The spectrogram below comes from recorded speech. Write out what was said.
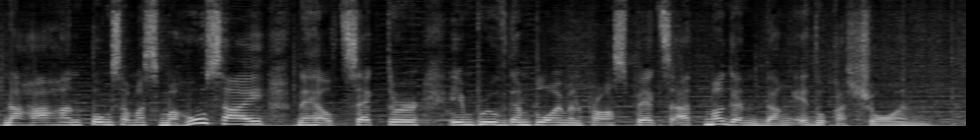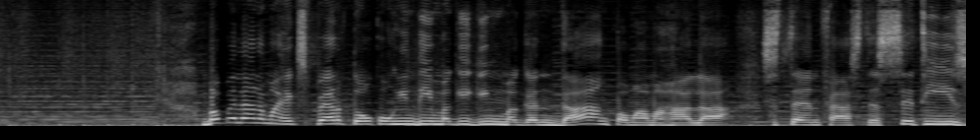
na hahantong sa mas mahusay na health sector, improved employment prospects at magandang edukasyon. Babala ng mga eksperto kung hindi magiging maganda ang pamamahala sa 10 fastest cities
